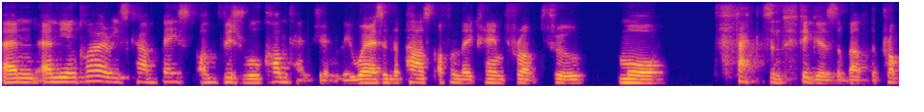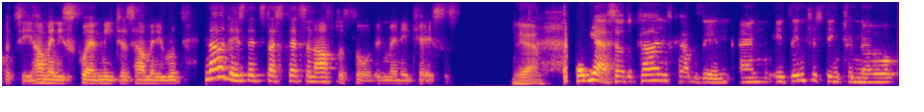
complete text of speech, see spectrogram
And and the inquiries come based on visual content generally, whereas in the past often they came from through more facts and figures about the property, how many square meters, how many rooms. Nowadays, that's that's that's an afterthought in many cases. Yeah. But yeah, so the client comes in and it's interesting to know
